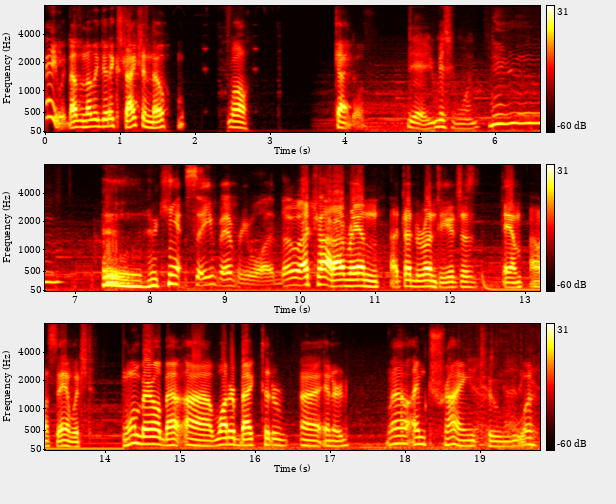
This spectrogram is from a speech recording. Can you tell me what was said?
Hey, that's another good extraction, though. Well, Kind of. yeah, you're missing one. We can't save everyone. No, I tried. I ran. I tried to run to you. It's just, damn, I was sandwiched. One barrel about uh, water back to the uh, innard. Well, I'm trying Just gotta to.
